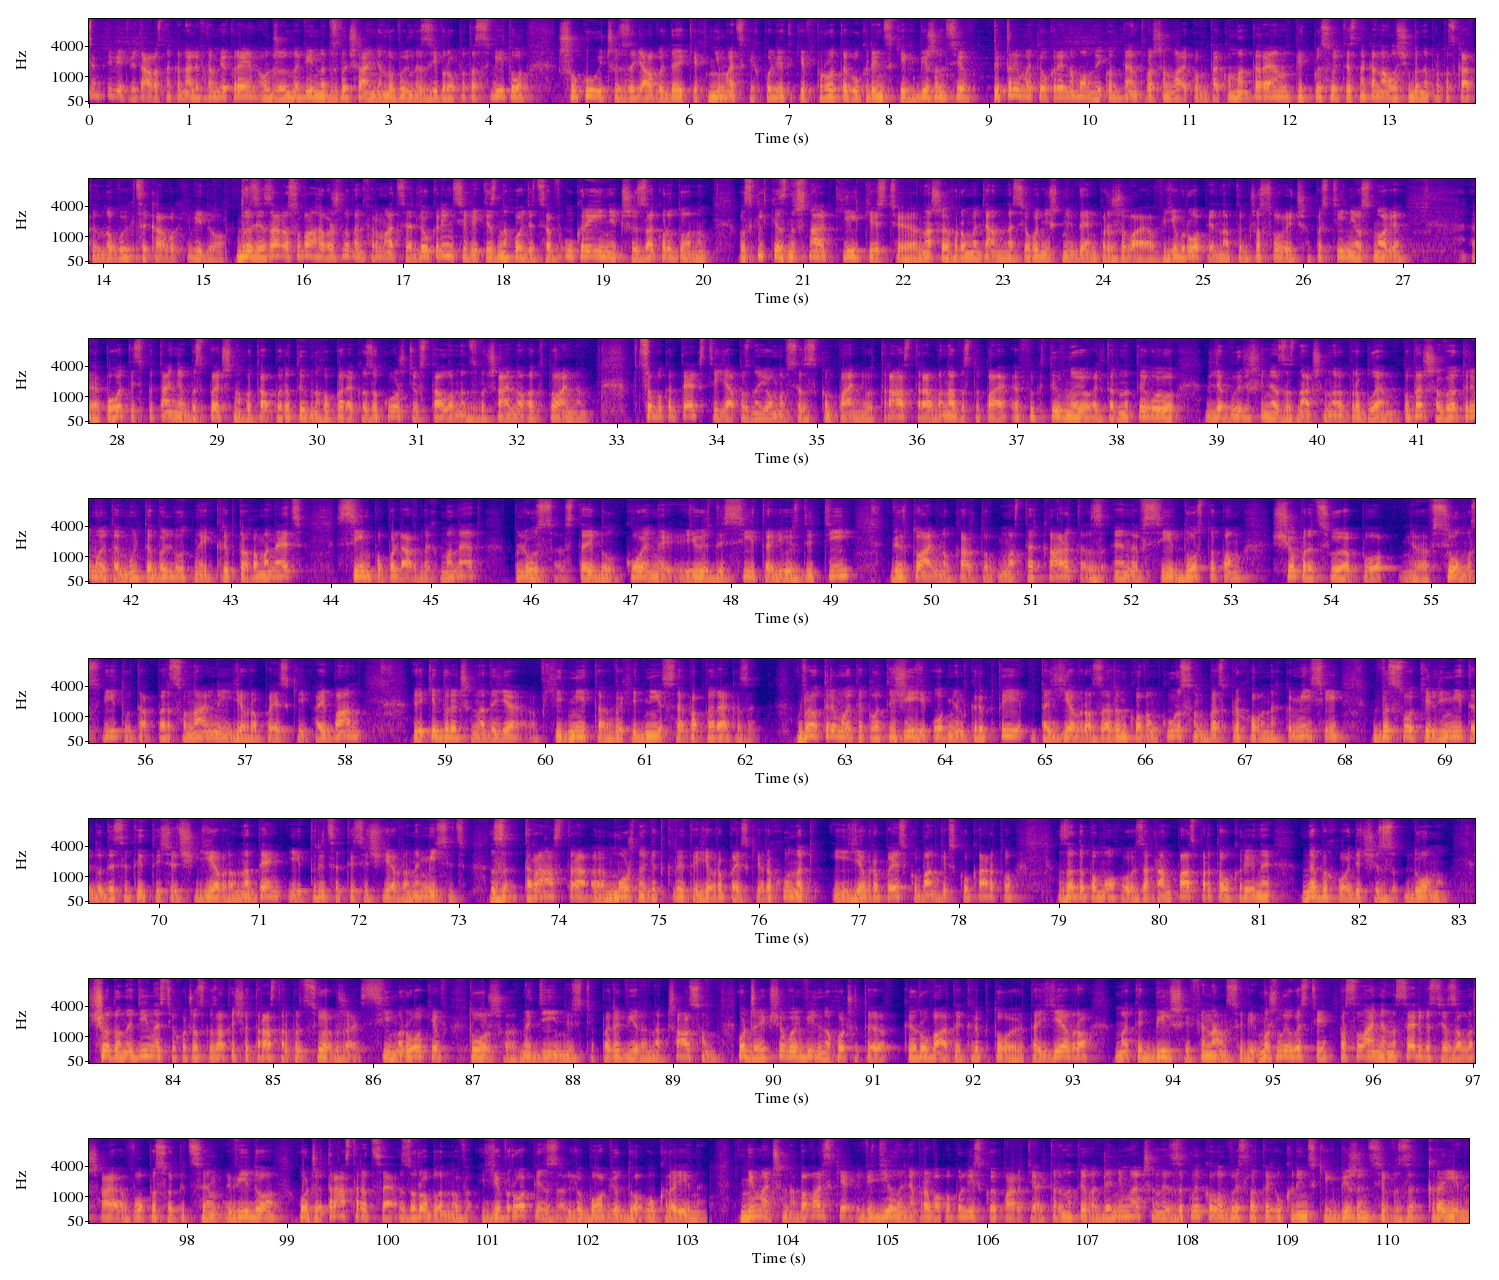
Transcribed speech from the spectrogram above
Всім привіт, вітаю вас на каналі From Ukraine. Отже, нові надзвичайні новини з Європи та світу, шокуючі заяви деяких німецьких політиків проти українських біженців. Підтримайте україномовний контент вашим лайком та коментарем. Підписуйтесь на канал, щоб не пропускати нових цікавих відео. Друзі, зараз увага, важлива інформація для українців, які знаходяться в Україні чи за кордоном, оскільки значна кількість е, наших громадян на сьогоднішній день проживає в Європі на тимчасовій чи постійній основі. Е, Погодьтесь, питання безпечного та оперативного переказу коштів стало надзвичайно актуальним. В цьому контексті я познайомився з компанією Трастра. Вона виступає ефективною альтернативою для вирішення зазначеної проблеми. По-перше, ви отримуєте мультивалютний криптогаманець, 7 популярних монет. Плюс стейблкоїни USDC та USDT, віртуальну карту MasterCard з NFC доступом, що працює по е, всьому світу, та персональний європейський IBAN, який, до речі, надає вхідні та вихідні SEPA перекази. Ви отримуєте платежі й обмін крипти та євро за ринковим курсом без прихованих комісій, високі ліміти до 10 тисяч євро на день і 30 тисяч євро на місяць. З Трастра е, можна відкрити європейський рахунок і європейську банківську карту за допомогою загранпаспорта України, не виходячи з дому. Щодо надійності, хочу сказати, що Трастер працює вже 7 років, тож надійність перевірена часом. Отже, якщо ви вільно хочете керувати криптою та євро, мати більші фінансові можливості, посилання на сервіс я залишаю в опису під цим відео. Отже, Трастер це зроблено в Європі з любов'ю до України. Німеччина Баварське відділення правопопулістської партії Альтернатива для Німеччини закликало вислати українських біженців з країни.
